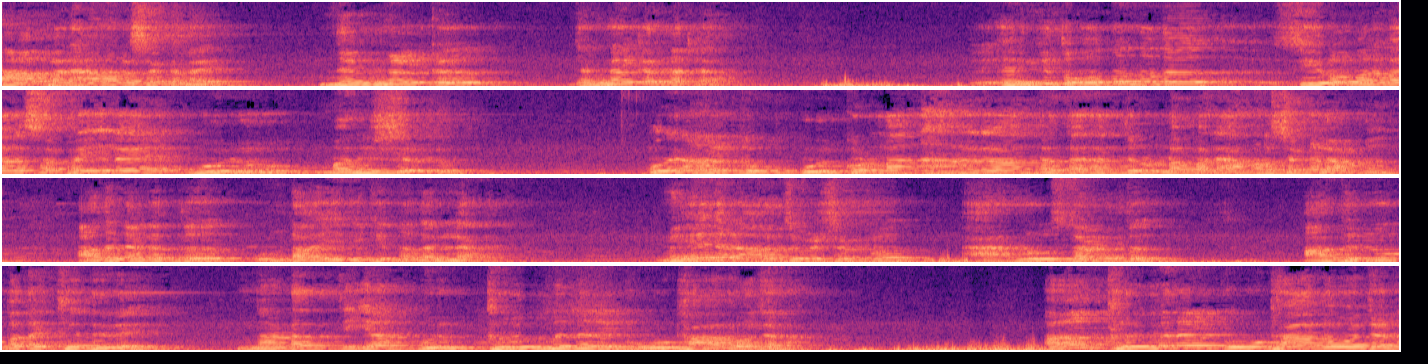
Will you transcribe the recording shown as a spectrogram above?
ആ പരാമർശങ്ങളെ ഞങ്ങൾക്ക് ഞങ്ങൾക്കെന്നല്ല എനിക്ക് തോന്നുന്നത് സീറോ മലബാർ സഭയിലെ ഒരു മനുഷ്യർക്കും ഒരാൾക്കും ഉൾക്കൊള്ളാനാകാത്ത തരത്തിലുള്ള പരാമർശങ്ങളാണ് അതിനകത്ത് ഉണ്ടായിരിക്കുന്നതല്ല. മേജർ ആർച്ച് ബിഷപ്പ് ആൻഡ്രൂ സ്ഥലത്ത് അതിരൂപതയ്ക്കെതിരെ നടത്തിയ ഒരു ക്രിമിനൽ ഗൂഢാലോചന. ആ ക്രിമിനൽ ഗൂഢാലോചന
